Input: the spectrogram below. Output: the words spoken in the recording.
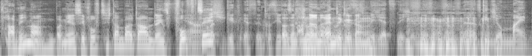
frag mich mal. Bei mir ist die 50 dann bald da und du denkst, Ja, aber es 50? geht, es interessiert Da sind andere in Rente gegangen. mich jetzt nicht Moment, ne? Es geht hier um mein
